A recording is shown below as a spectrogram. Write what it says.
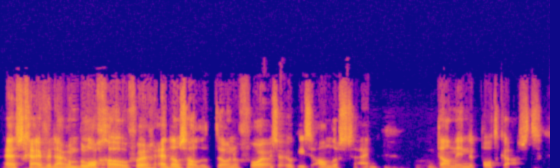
hè, schrijven we daar een blog over, hè, dan zal de tone of voice ook iets anders zijn dan in de podcast.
